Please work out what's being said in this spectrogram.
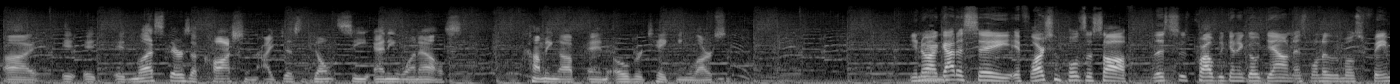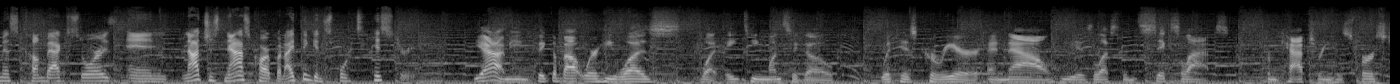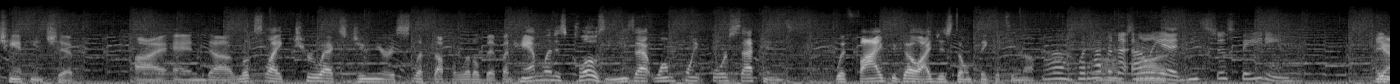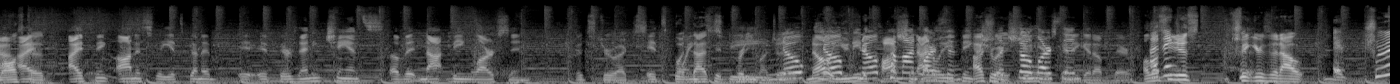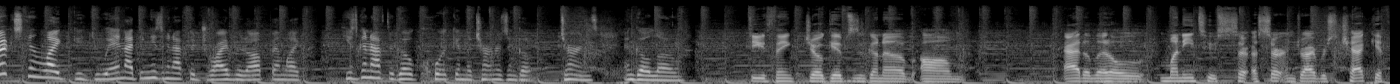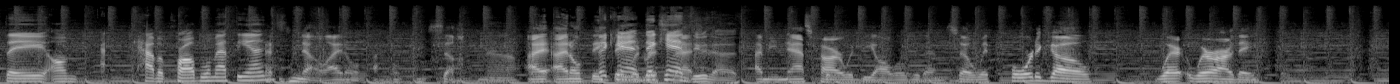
Uh, it, it, unless there's a caution, I just don't see anyone else coming up and overtaking Larson. You know, I gotta say, if Larson pulls this off, this is probably gonna go down as one of the most famous comeback stories in not just NASCAR, but I think in sports history. Yeah, I mean, think about where he was, what, 18 months ago with his career, and now he is less than six laps from capturing his first championship. Uh, and uh, looks like Truex Jr. has slipped up a little bit, but Hamlin is closing. He's at 1.4 seconds with five to go. I just don't think it's enough. Ugh, what happened No, to it's. Elliott? He's just fading. He Yeah, lost I, it. I think honestly, it's gonna. If there's any chance of it not being Larson, It's Truex. it's but going that's to be. pretty much it. Nope. No, you need nope, a caution. come on, I don't even Larson. think Actually, Truex let's Jr. go, is Larson. going to get up there. Unless he just figures it out. If Truex can like win, I think he's gonna have to drive it up and like he's gonna have to go quick in the turners and go turns and go low. Do you think Joe Gibbs is gonna um, add a little money to cer- a certain driver's check if they um, have a problem at the end? No, I don't. I don't think so. No. I, I don't think They they, can't. would They risk can't that. do that. I mean, NASCAR would be all over them. So with four to go, where where are they?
